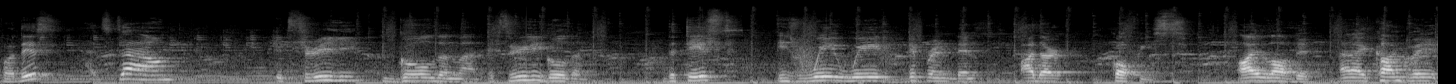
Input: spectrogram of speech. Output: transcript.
For this, heads down, it's really golden man. It's really golden. The taste is way way different than other coffees. I loved it and I can't wait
